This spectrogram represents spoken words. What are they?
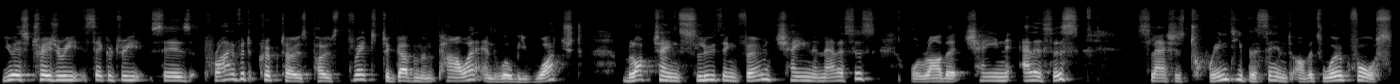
US Treasury Secretary says private cryptos pose threat to government power and will be watched. Blockchain sleuthing firm Chain Analysis, or rather Chainalysis, slashes 20% of its workforce.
